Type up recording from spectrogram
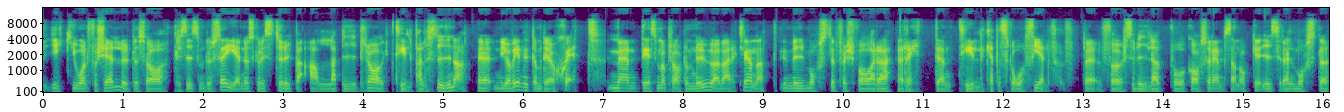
gick Johan Forsell ut och sa, precis som du säger, nu ska vi strypa alla bidrag till Palestina. Eh, jag vet inte om det har skett, men det som man pratar om nu är verkligen att vi måste försvara rätt rätten till katastrofhjälp för, för civila på Gazaremsan och Israel måste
